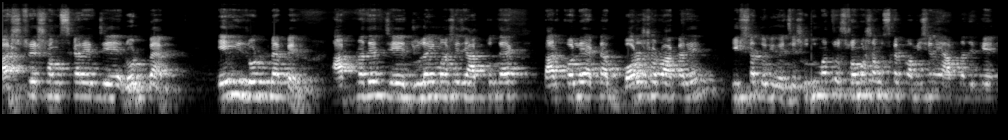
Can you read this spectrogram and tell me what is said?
রাষ্ট্রের সংস্কারের যে রোডম্যাপ এই রোড রোডম্যাপে আপনাদের যে জুলাই মাসে যে আত্মত্যাগ, তার ফলে একটা বড়সড় আকারে হিস্সা তৈরি হয়েছে। শুধুমাত্র শ্রম সংস্কার কমিশনে আপনাদেরকে,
